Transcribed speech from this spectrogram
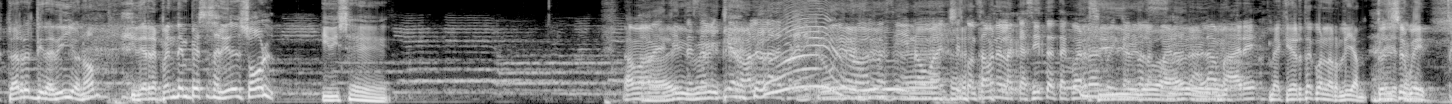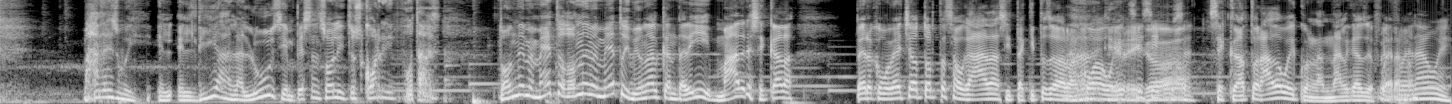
está retiradillo, ¿no? Y de repente empieza a salir el sol. Y dice, No mames, Ay, quita esa güey. pinche rola, la de Freddy Krueger o algo así. No manches, cuando estaban en la casita, ¿te acuerdas? Sí, Brincando la madre, la güey. madre. Me quedé ahorita con la rolilla. Entonces dice, güey, madres, güey, el, el día, la luz y empieza el sol y entonces corre, puta, ¿dónde me meto? ¿Dónde me meto? Y ve una alcantarilla y madre secada. Pero como había echado tortas ahogadas y taquitos de barbacoa, Ah, güey, qué Sí, sí, pues, se quedó atorado, güey, con las nalgas de fuera. güey.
